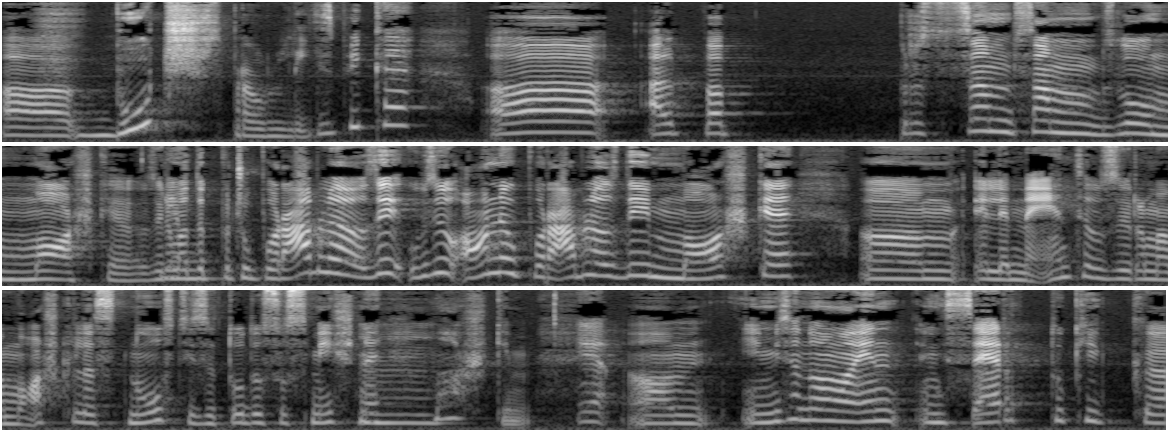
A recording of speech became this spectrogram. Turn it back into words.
uh, buč, sprav lezbike, uh, ali pa predvsem sam zelo moške, oziroma da pač uporabljajo, zdaj, oziroma one uporabljajo zdaj moške um, elemente oziroma moške lastnosti, zato da so smešne mm. moškim. Ja. Um, in mislim, da imamo en insert tukaj, ki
